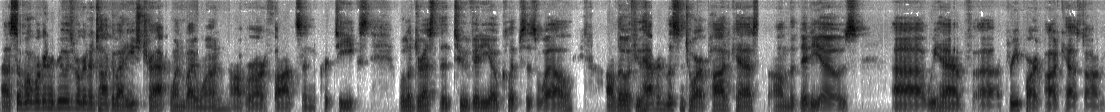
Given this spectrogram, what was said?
Uh, so what we're going to do is we're going to talk about each track one by one, offer our thoughts and critiques. We'll address the two video clips as well. Although if you haven't listened to our podcast on the videos, uh, we have a three-part podcast on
